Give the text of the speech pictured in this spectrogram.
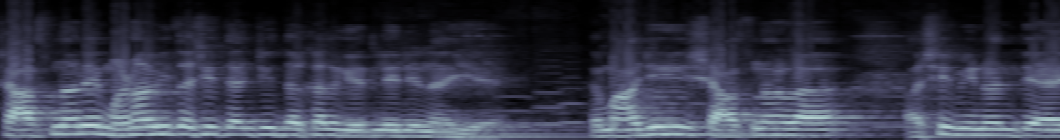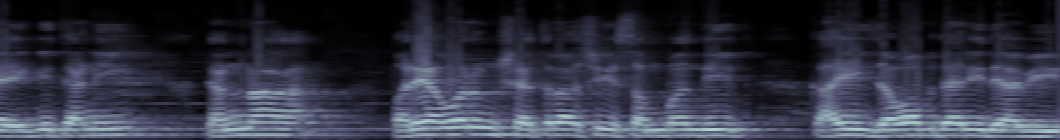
शासनाने म्हणावी तशी त्यांची दखल घेतलेली नाही आहे तर माझी शासनाला अशी विनंती आहे की त्यांनी त्यांना पर्यावरण क्षेत्राशी संबंधित काही जबाबदारी द्यावी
